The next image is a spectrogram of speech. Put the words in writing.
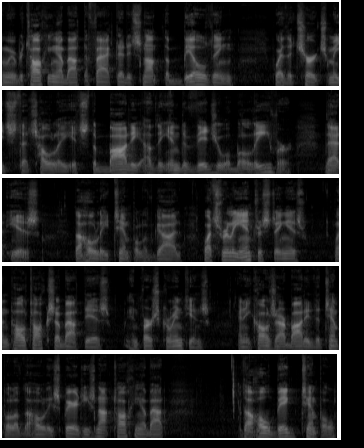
And we were talking about the fact that it's not the building where the church meets that's holy, it's the body of the individual believer that is the holy temple of God. What's really interesting is when Paul talks about this in 1 Corinthians, and he calls our body the temple of the Holy Spirit, he's not talking about the whole big temple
